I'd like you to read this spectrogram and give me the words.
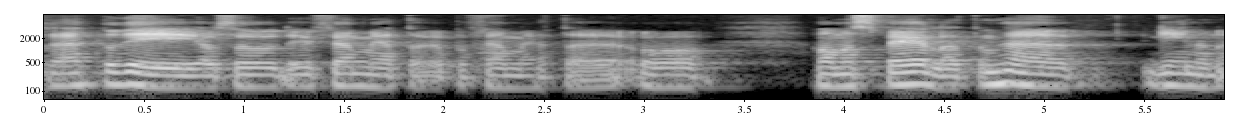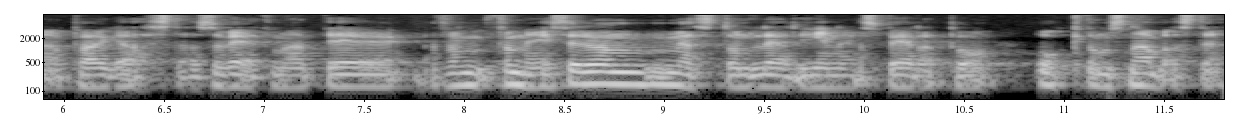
dräper i, alltså det är femmetare på femmetare och har man spelat de här grinerna på Augusta så vet man att det är, för, för mig så är det de mest ondulerade grinerna jag spelat på och de snabbaste.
